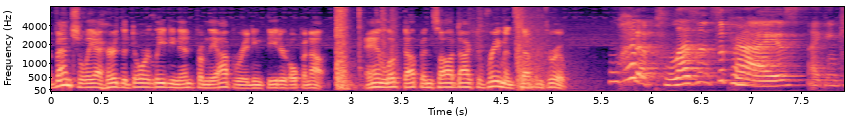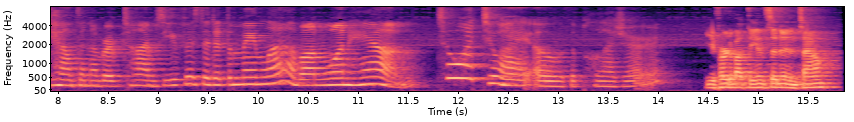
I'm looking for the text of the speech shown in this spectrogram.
Eventually, I heard the door leading in from the operating theater open up, and looked up and saw Dr. Freeman stepping through. What a pleasant surprise! I can count the number of times you visited the main lab on one hand. To what do I owe the pleasure? You've heard about the incident in town?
